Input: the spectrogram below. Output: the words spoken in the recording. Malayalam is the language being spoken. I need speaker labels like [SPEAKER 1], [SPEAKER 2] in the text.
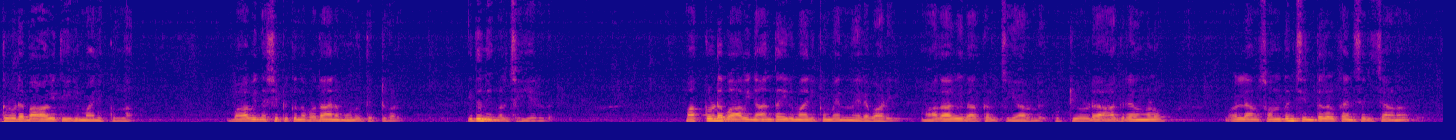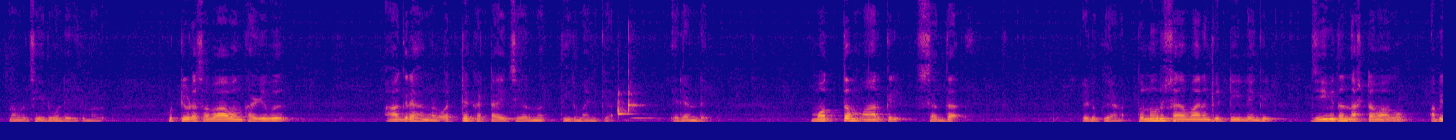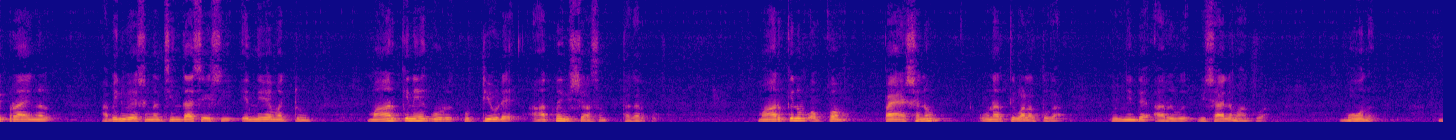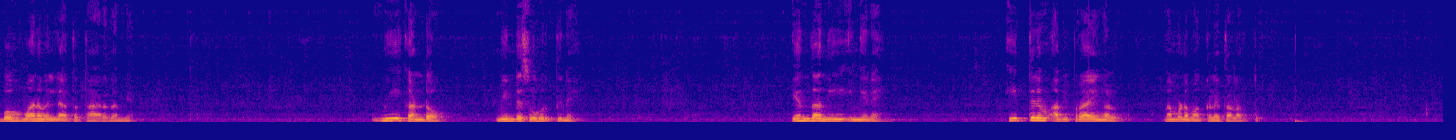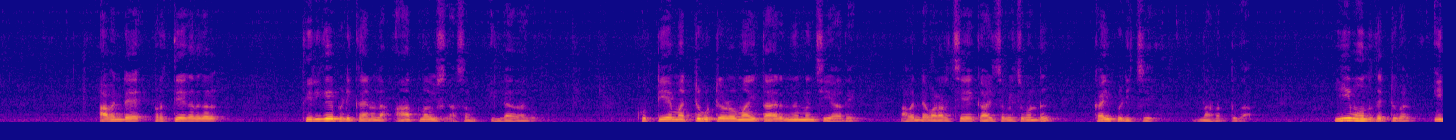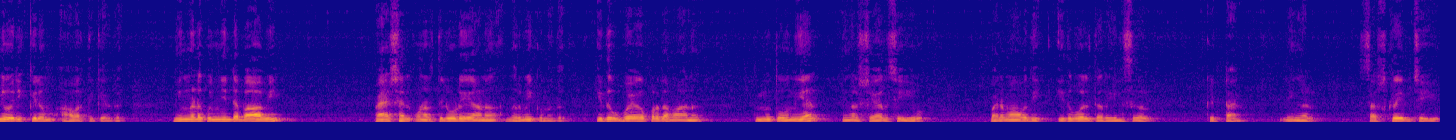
[SPEAKER 1] മക്കളുടെ ഭാവി തീരുമാനിക്കുന്ന ഭാവി നശിപ്പിക്കുന്ന പ്രധാന മൂന്ന് തെറ്റുകൾ. ഇത് നിങ്ങൾ ചെയ്യരുത്. മക്കളുടെ ഭാവി ഞാൻ തീരുമാനിക്കും എന്ന നിലപാടിൽ മാതാപിതാക്കൾ ചെയ്യാറുണ്ട്. കുട്ടികളുടെ ആഗ്രഹങ്ങളും എല്ലാം സ്വന്തം ചിന്തകൾക്കനുസരിച്ചാണ് നമ്മൾ ചെയ്തുകൊണ്ടിരിക്കുന്നത്. കുട്ടിയുടെ സ്വഭാവം കഴിവ് ആഗ്രഹങ്ങൾ ഒറ്റക്കെട്ടായി ചേർന്ന് തീരുമാനിക്കുക. രണ്ട് മൊത്തം മാർക്കിൽ ശ്രദ്ധ എടുക്കുകയാണ്. തൊണ്ണൂറ് ശതമാനം കിട്ടിയില്ലെങ്കിൽ ജീവിതം നഷ്ടമാകും. അഭിപ്രായങ്ങൾ അഭിനിവേശങ്ങൾ ചിന്താശേഷി എന്നിവ മറ്റും മാർക്കിനെ കൂടി കുട്ടിയുടെ ആത്മവിശ്വാസം തകർക്കും. മാർക്കിനും ഒപ്പം പാഷനും ഉണർത്തി വളർത്തുക കുഞ്ഞിന്റെ അറിവ് വിശാലമാക്കുക. മൂന്ന് ബഹുമാനമല്ലാത്ത താരതമ്യം. നീ കണ്ടോ നിന്റെ സുഹൃത്തിനെ? എന്താ നീ ഇങ്ങനെ? ഇത്തരം അഭിപ്രായങ്ങൾ നമ്മുടെ മക്കളെ തളർത്തു. അവന്റെ പ്രത്യേകതകൾ തിരികെ പിടിക്കാനുള്ള ആത്മവിശ്വാസം ഇല്ലാതാകും. കുട്ടിയെ മറ്റു കുട്ടികളുമായി താരതമ്യം ചെയ്യാതെ അവന്റെ വളർച്ചയെ കാഴ്ചവെച്ചുകൊണ്ട് കൈപിടിച്ച് നടത്തുക. ഈ മൂന്ന് തെറ്റുകൾ ഇനി ഒരിക്കലും ആവർത്തിക്കരുത്. നിങ്ങളുടെ കുഞ്ഞിന്റെ ഭാവി ഫാഷൻ ഉണർത്തിലൂടെയാണ് നിർമ്മിക്കുന്നത്. ഇത് ഉപയോഗപ്രദമാണ് എന്ന് തോന്നിയാൽ നിങ്ങൾ ഷെയർ ചെയ്യൂ. പരമാവധി ഇതുപോലത്തെ റീൽസുകൾ കിട്ടാൻ നിങ്ങൾ സബ്സ്ക്രൈബ് ചെയ്യൂ.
